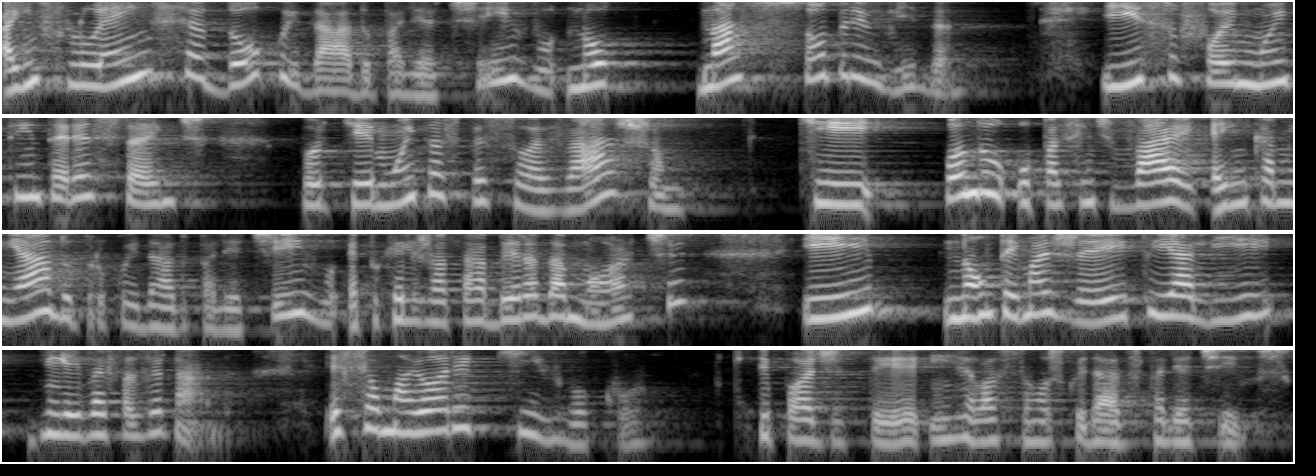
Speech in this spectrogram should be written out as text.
a influência do cuidado paliativo no, na sobrevida. E isso foi muito interessante, porque muitas pessoas acham que quando o paciente vai, é encaminhado para o cuidado paliativo, é porque ele já está à beira da morte e não tem mais jeito e ali ninguém vai fazer nada. Esse é o maior equívoco que se pode ter em relação aos cuidados paliativos.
